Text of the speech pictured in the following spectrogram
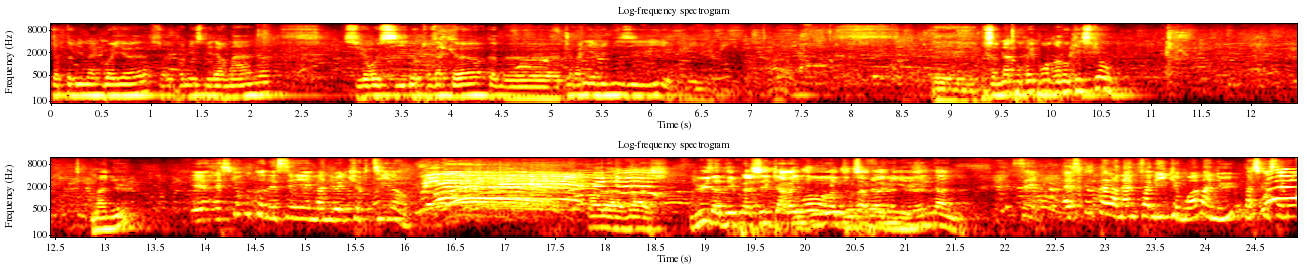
sur Tommy Maguire, sur les premiers Spider-Man, sur aussi d'autres acteurs comme euh, Giovanni Ribisi, et puis. Et nous sommes là pour répondre à vos questions. Manu est-ce que vous connaissez Emmanuel Curtil? Oh la vache. Lui, il a déplacé carrément Bonjour, toute sa famille. C'est- Est-ce que tu as la même famille que moi, Manu? Parce que c'est mon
